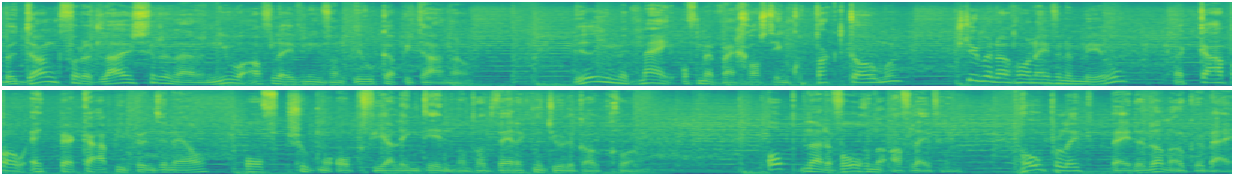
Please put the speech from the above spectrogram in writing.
Bedankt voor het luisteren naar een nieuwe aflevering van Il Capitano. Wil je met mij of met mijn gast in contact komen? Stuur me dan gewoon even een mail naar capo.percapi.nl of zoek me op via LinkedIn, want dat werkt natuurlijk ook gewoon. Op naar de volgende aflevering. Hopelijk ben je er dan ook weer bij.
